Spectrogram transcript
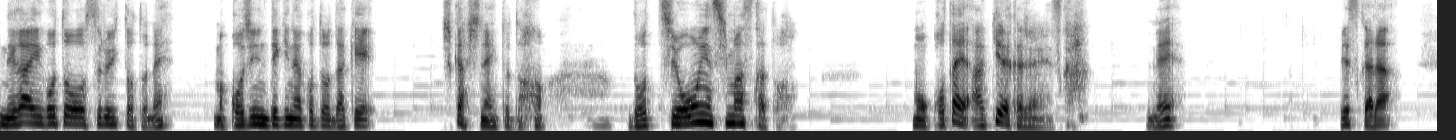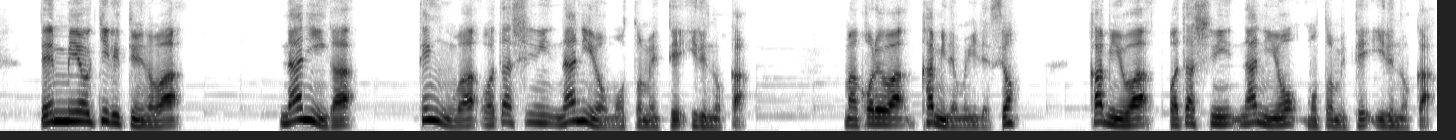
願い事をする人とね、まあ個人的なことだけしかしない人と、どっちを応援しますかと。もう答え明らかじゃないですか。ね。ですから、天命を切るというのは、何が天は私に何を求めているのか。まあこれは神でもいいですよ。神は私に何を求めているのか。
